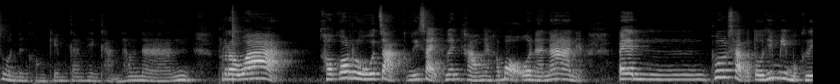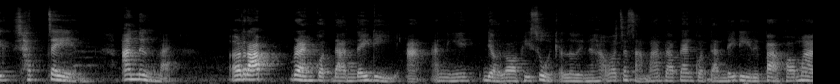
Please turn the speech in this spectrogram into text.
ส่วนหนึ่งของเกมการแข่งขันเท่านั้น เพราะว่าเขาก็รู้จากนิสัยเพื่อนเขาไงเขาบอกโอนาน่าเนี่ย เป็นผู้รักษาประตูที่มีบุคลิกชัดเจน อันหนึ่งแหละ รับแรงกดดันได้ดีอะอันนี้เดี๋ยวรอพิสูจน์กันเลยนะคะว่าจะสามารถรับแรงกดดันได้ดีหรือเปล่าเพราะมา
